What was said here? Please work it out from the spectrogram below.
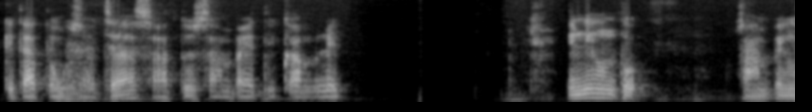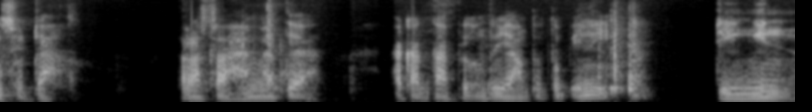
Kita tunggu saja 1 sampai 3 menit. Ini untuk samping sudah terasa hangat ya. Akan tapi untuk yang tutup ini dingin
